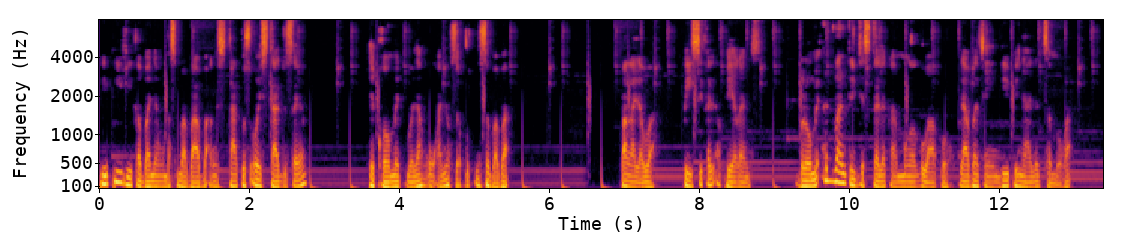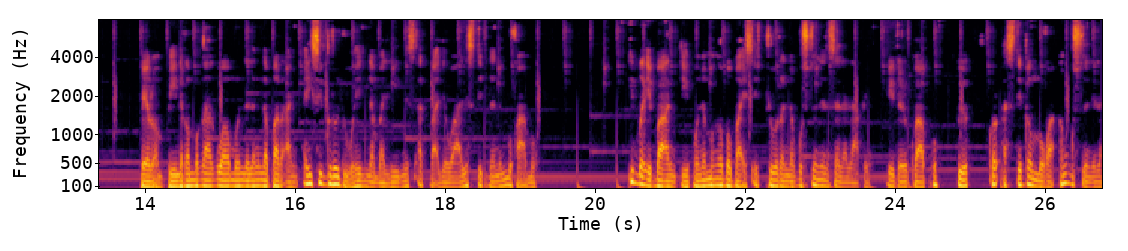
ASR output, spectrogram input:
pipili ka ba ng mas mababa ang status o estado sa'yo? I-comment mo lang kung anong sagot mo sa baba. Pangalawa, physical appearance. Bro, may advantages talaga mga gwapo laban sa hindi pinalad sa mukha. Pero ang pinakamagagawa mo na lang na paraan ay siguraduhin na malinis at baliwalas tignan ng mukha mo. Iba-iba ang tipo ng mga babae sa itsura na gusto nila sa lalaki. Either gwapo, cute, or astig ang mukha ang gusto nila.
